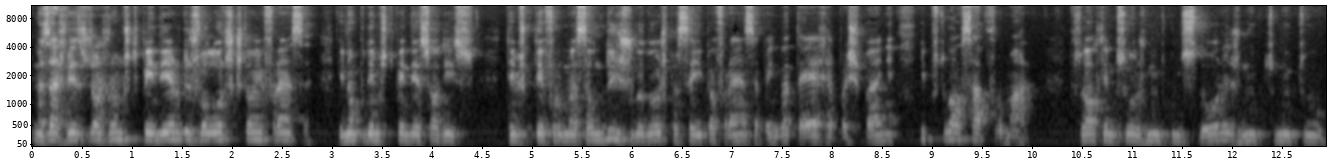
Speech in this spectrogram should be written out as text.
mas às vezes nós vamos depender dos valores que estão em França e não podemos depender só disso. Temos que ter formação de jogadores para sair para a França, para a Inglaterra, para a Espanha, e Portugal sabe formar. Portugal tem pessoas muito conhecedoras, muito, muito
